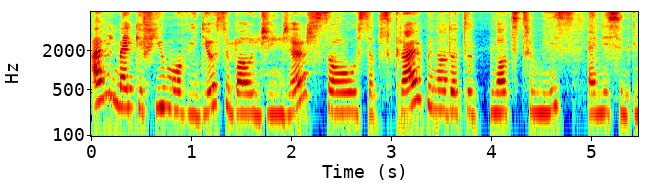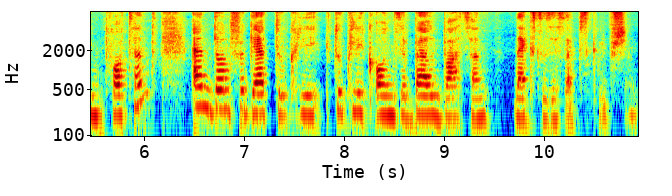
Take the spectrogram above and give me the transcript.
I will make a few more videos about ginger, so subscribe in order to not to miss anything important and don't forget to, to click on the bell button next to the subscription.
